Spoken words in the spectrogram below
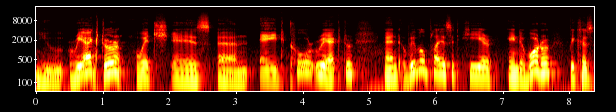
new reactor, which is an 8-core reactor, and we will place it here in the water because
